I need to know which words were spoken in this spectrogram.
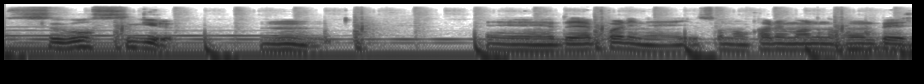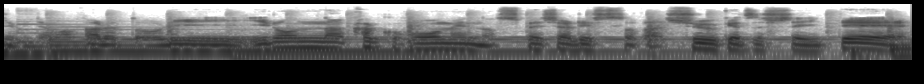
すごすぎる。うん。えー、でやっぱりね、そのカルマルのホームページ見て分かる通り、いろんな各方面のスペシャリストが集結していて、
